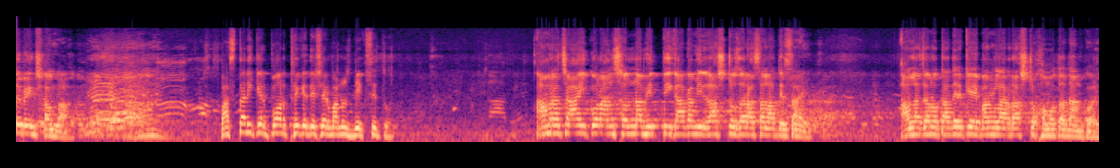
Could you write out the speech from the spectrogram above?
দেবে ইনশাল্লাহ পাঁচ তারিখের পর থেকে দেশের মানুষ দেখছে তো। আমরা চাই কোরআন সন্না ভিত্তিক আগামীর রাষ্ট্র যারা চালাতে চায়। আল্লাহ যেন তাদেরকে বাংলার রাষ্ট্র ক্ষমতা দান করে।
